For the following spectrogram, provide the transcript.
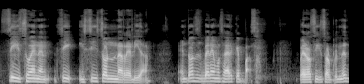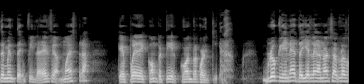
sí suenan, sí, y sí son una realidad. Entonces veremos a ver qué pasa. Pero sí, sorprendentemente, Filadelfia muestra que puede competir contra cualquiera. Brooklyn Nets ayer le ganó a, Charlotte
